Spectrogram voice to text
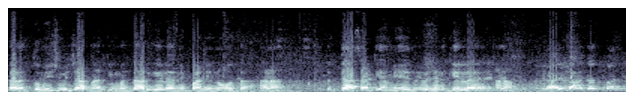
कारण तुम्हीच विचारणार की मतदार गेले आणि पाणी नव्हता हा ना? तर त्यासाठी आम्ही हे नियोजन केलं आहे हा ना? काही भागात पाणी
